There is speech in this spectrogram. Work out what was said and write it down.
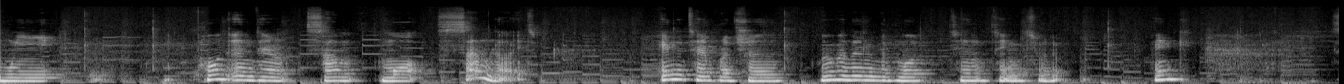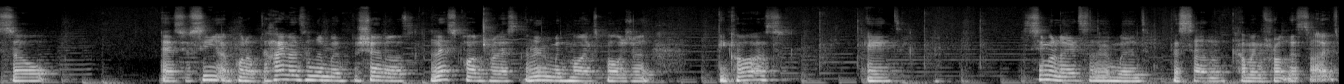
we put in there some more sunlight in the temperature with a little bit more tinting to the pink. So as you see I put up the highlights a little bit, the shadows, less contrast, a little bit more exposure because it simulates a little bit the sun coming from the side.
